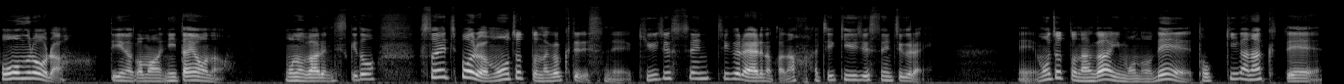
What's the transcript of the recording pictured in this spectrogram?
フォームローラー。っていうのがまあ似たようなものがあるんですけど、ストレッチポールはもうちょっと長くてですね、90センチぐらいあるのかな ?8、90センチぐらい。えー、もうちょっと長いもので、突起がなくて、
